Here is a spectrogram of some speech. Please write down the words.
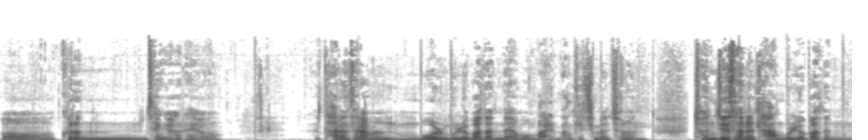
어, 그런 생각을 해요. 다른 사람은 뭘 물려받았냐 뭐 말 많겠지만 저는 전 재산을 다 물려받은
